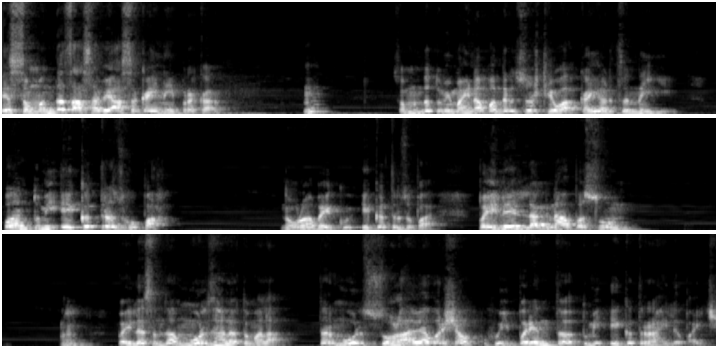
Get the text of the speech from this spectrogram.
हे संबंधच असावे असं काही नाही प्रकार. संबंध तुम्ही महिना पंधराच ठेवा काही अडचण नाहीये. पण तुम्ही एकत्र झोपा. नवरा बायको एकत्र झोपा. पहिले लग्नापासून पहिलं समजा मूल झालं तुम्हाला तर मूल सोळाव्या वर्षा होईपर्यंत तुम्ही एकत्र राहिलं पाहिजे.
